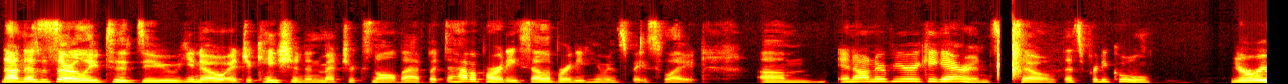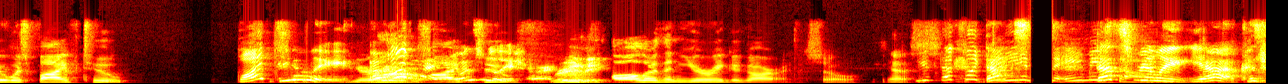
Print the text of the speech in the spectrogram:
not necessarily to do, you know, education and metrics and all that, but to have a party celebrating human spaceflight um, in honor of Yuri Gagarin. So that's pretty cool. Yuri was five two. What? Really? Yuri oh, was it five was two. really. Really? Taller than Yuri Gagarin. So yes. You- That's like That's- me and Amy. That's size. really yeah, because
